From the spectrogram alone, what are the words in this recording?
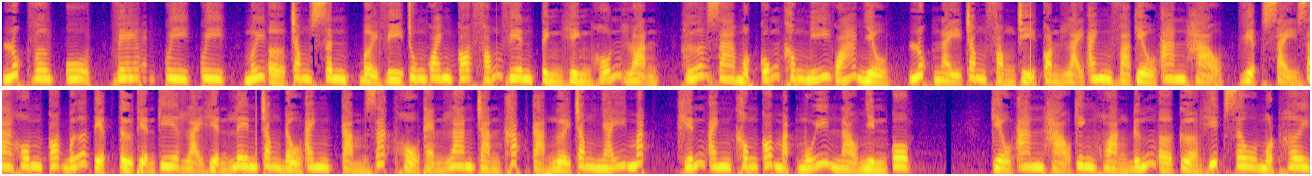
Lúc vơ u, v, quy quy mới ở trong sân bởi vì chung quanh có phóng viên tình hình hỗn loạn, hứa ra một cũng không nghĩ quá nhiều, lúc này trong phòng chỉ còn lại anh và Kiều An Hảo, việc xảy ra hôm có bữa tiệc từ thiện kia lại hiện lên trong đầu anh, cảm giác hổ thẹn lan tràn khắp cả người trong nháy mắt, khiến anh không có mặt mũi nào nhìn cô. Kiều An Hảo kinh hoàng đứng ở cửa hít sâu một hơi,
